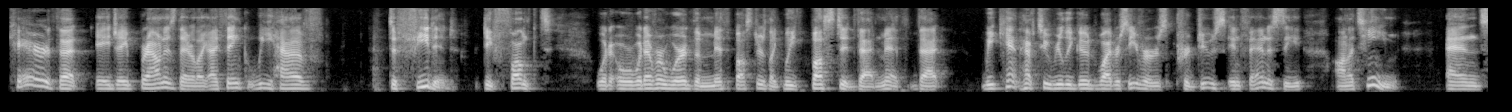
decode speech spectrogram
care that AJ Brown is there. Like I think we have defeated, defunct, what or whatever word the mythbusters like we've busted that myth that we can't have two really good wide receivers produce in fantasy on a team. And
